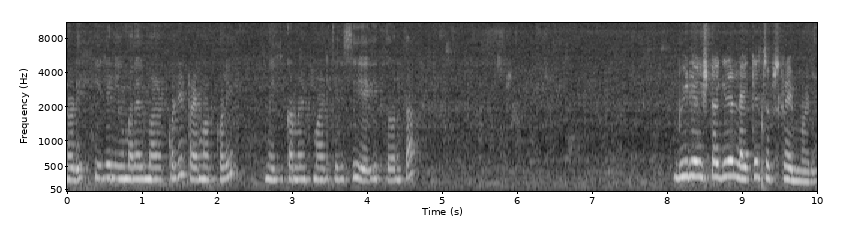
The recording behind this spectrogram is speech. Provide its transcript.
ನೋಡಿ ಹೀಗೆ ನೀವು ಮನೇಲಿ ಮಾಡ್ಕೊಳ್ಳಿ ಟ್ರೈ ಮಾಡ್ಕೊಳ್ಳಿ. ನೀವು ಕಮೆಂಟ್ ಮಾಡಿ ತಿಳಿಸಿ ಹೇಗಿತ್ತು ಅಂತ. ವಿಡಿಯೋ ಇಷ್ಟ ಆಗಿದೆ ಲೈಕ್ ಆ್ಯಂಡ್ ಸಬ್ಸ್ಕ್ರೈಬ್ ಮಾಡಿ.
